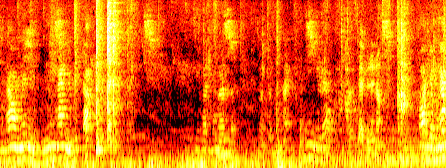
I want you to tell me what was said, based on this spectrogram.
มันเฮามีมีงานอยู่จักจริงมันมันนั่นแหละเนื้อจะมาหายนี่อยู่แล้วแซ่บไปเลยเนาะอ๋ออย่ามางาน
